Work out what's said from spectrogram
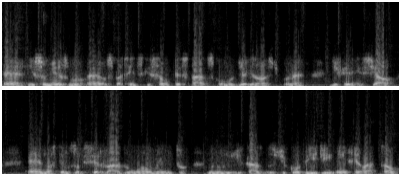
É, isso mesmo. É, os pacientes que são testados como diagnóstico né, diferencial, é, nós temos observado um aumento no número de casos de Covid em relação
